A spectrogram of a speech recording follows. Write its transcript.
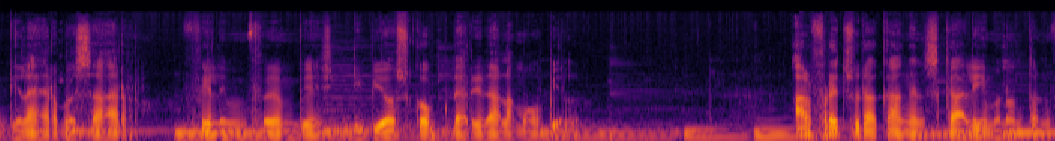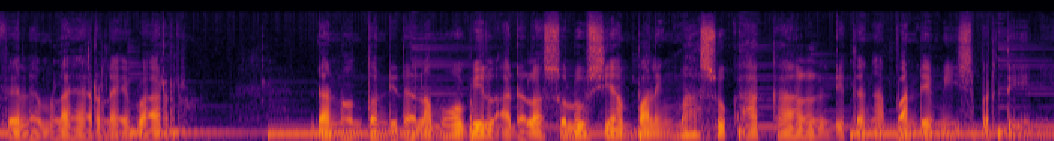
di layar besar film-film di bioskop dari dalam mobil. Alfred sudah kangen sekali menonton film layar lebar dan nonton di dalam mobil adalah solusi yang paling masuk akal di tengah pandemi seperti ini.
